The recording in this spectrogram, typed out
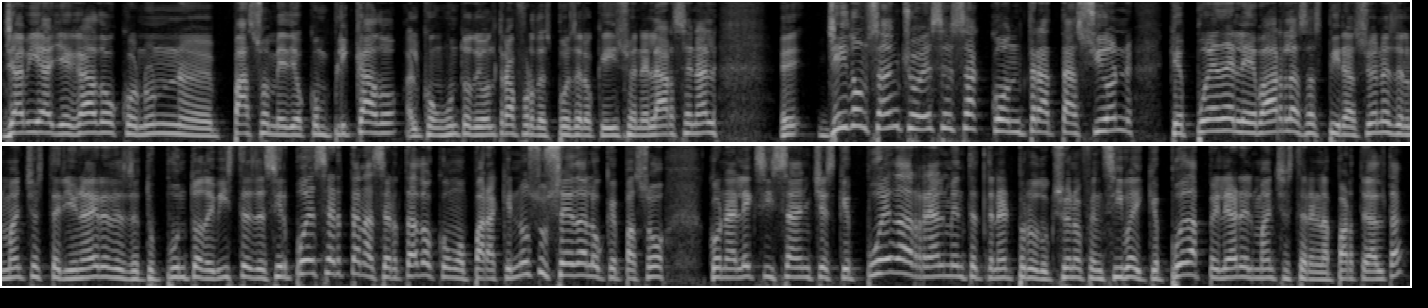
ya había llegado con un paso medio complicado al conjunto de Old Trafford después de lo que hizo en el Arsenal. Jadon Sancho es esa contratación que puede elevar las aspiraciones del Manchester United desde tu punto de vista? Es decir, ¿puede ser tan acertado como para que no suceda lo que pasó con Alexis Sánchez, que pueda realmente tener producción ofensiva y que pueda pelear el Manchester en la parte alta?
